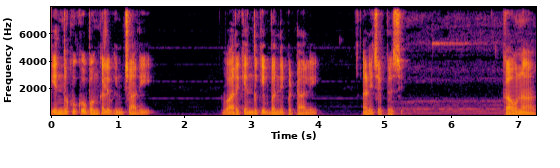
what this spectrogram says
ఎందుకు కోపం కలిగించాలి? వారికి ఎందుకు ఇబ్బంది పెట్టాలి? అని చెప్పేసి. కావున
